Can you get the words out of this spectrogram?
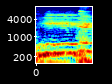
Yeah.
